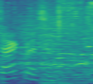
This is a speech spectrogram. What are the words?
Sarkrosen.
